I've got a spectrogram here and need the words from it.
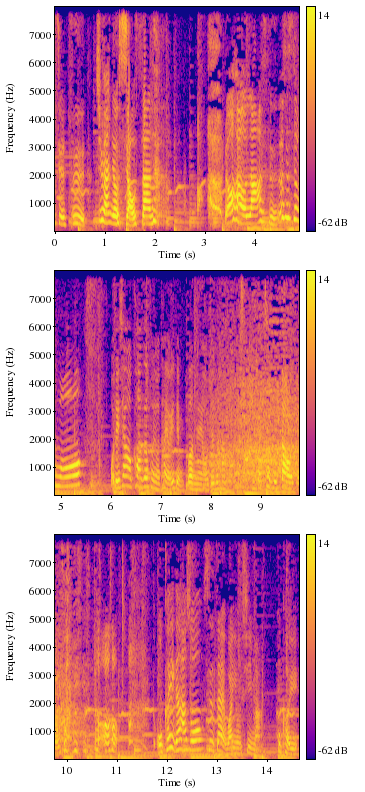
这些字，居然有小三，然后还有拉屎，这是什么？我等一下要靠这个朋友，他有一点笨呢，我觉得他应该做不到，怎么办？我可以跟他说是在玩游戏吗？不可以，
